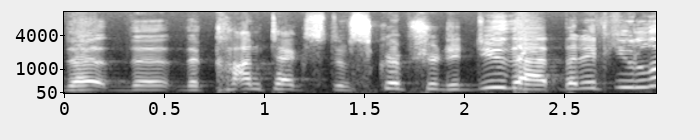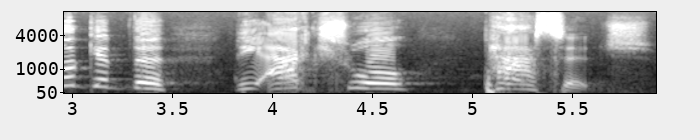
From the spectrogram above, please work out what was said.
the, the, the context of Scripture to do that. But if you look at the, the actual passage,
